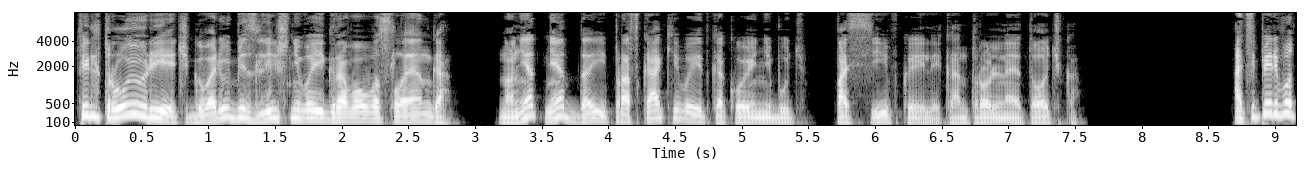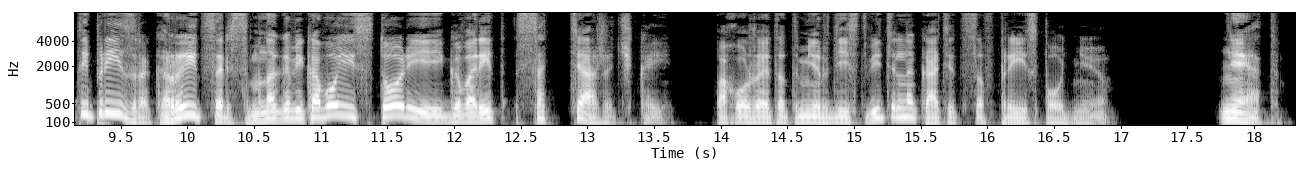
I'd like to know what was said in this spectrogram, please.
Фильтрую речь, говорю без лишнего игрового сленга. Но нет-нет, да и проскакивает какое-нибудь пассивка или контрольная точка. А теперь вот и призрак, рыцарь с многовековой историей, говорит с оттяжечкой. Похоже, этот мир действительно катится в преисподнюю. «Нет», —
